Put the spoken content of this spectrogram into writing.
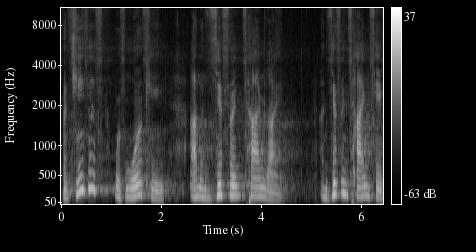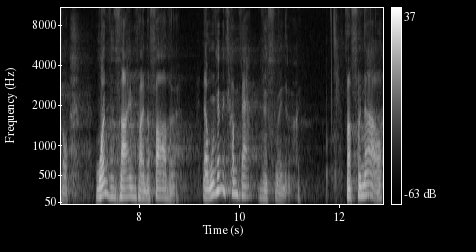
But Jesus was working on a different timeline, a different timetable, one designed by the Father. Now, we're going to come back to this later. But for now,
